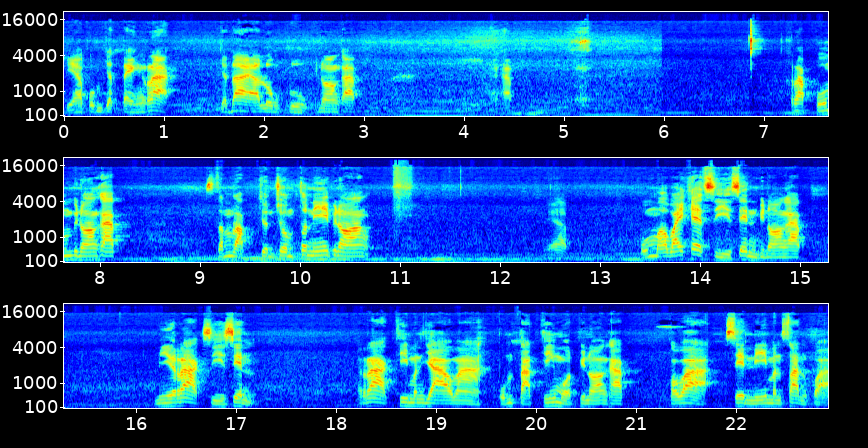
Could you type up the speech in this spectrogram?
เดี๋ยวผมจะแต่งรากจะได้เอาลงปลูกพี่น้องครับนะครับ ครับผมพี่น้องครับสำหรับชนชมต้นนี้พี่น้องนี่ครับผมเอาไว้แค่สี่เส้นพี่น้องครับ มีรากสี่เส้น รากที่มันยาวมา ผมตัดทิ้งหมดพี่น้องครับ เพราะว่าเส้นนี้มันสั้นกว่า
